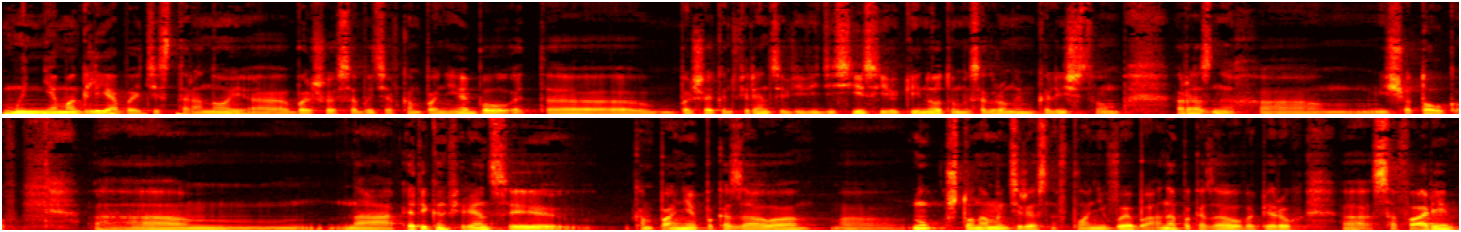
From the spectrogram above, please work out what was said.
Мы не могли обойти стороной э, большое событие в компании Apple. Это большая конференция VVDC с ее кейнотом и с огромным количеством разных э, еще толков. На этой конференции компания показала, а, ну, что нам интересно в плане веба. Она показала, во-первых, а, Safari,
